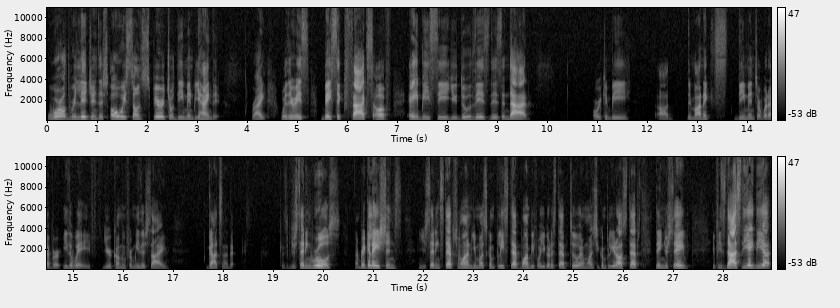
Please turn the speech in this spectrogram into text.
world religion there's always some spiritual demon behind it right? Whether is basic facts of ABC, you do this, this, and that, or it can be uh, demonic demons or whatever. Either way, if you're coming from either side, God's not there. Because if you're setting rules and regulations, and you're setting steps one, you must complete step one before you go to step two. And once you complete all steps, then you're saved. If it's, that's the idea,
